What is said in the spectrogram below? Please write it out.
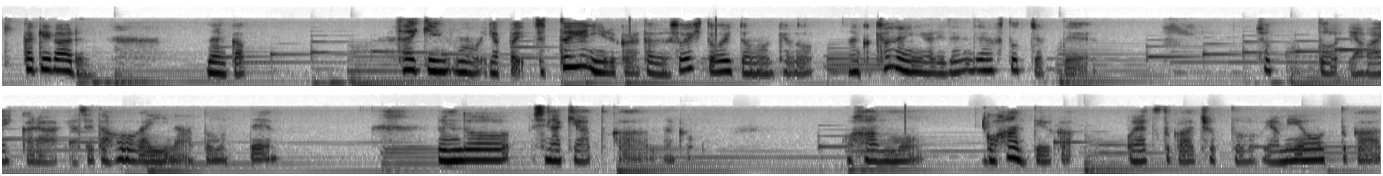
きっかけがあるなんか最近もうやっぱりずっと家にいるから多分そういう人多いと思うけどなんか去年より全然太っちゃってちょっとやばいから痩せた方がいいなと思って運動しなきゃとかなんかご飯もご飯っていうかおやつとかちょっとやめようとか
